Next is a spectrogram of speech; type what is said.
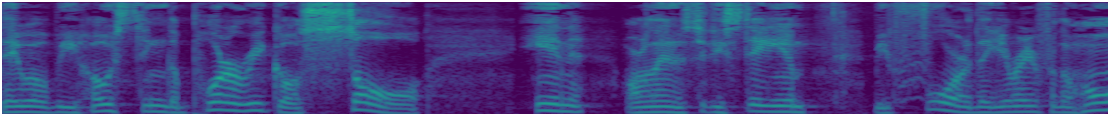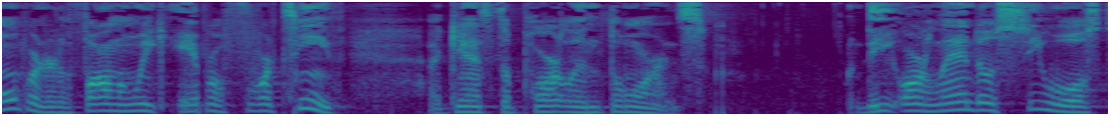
They will be hosting the Puerto Rico Sol in Orlando City Stadium before they get ready for the home opener the following week, April 14th, against the Portland Thorns. The Orlando Seawolves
